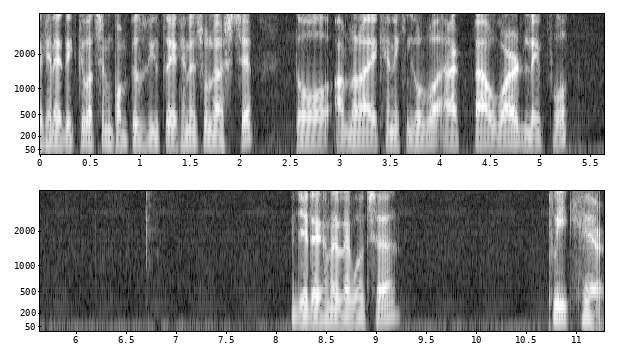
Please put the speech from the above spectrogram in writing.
এখানে দেখতে পাচ্ছেন কম্পোজ ভিউতে এখানে চলে আসছে। তো আমরা এখানে কি করব? একটা ওয়ার্ড লিখব। যেটা এখানে লেখা হচ্ছে click here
